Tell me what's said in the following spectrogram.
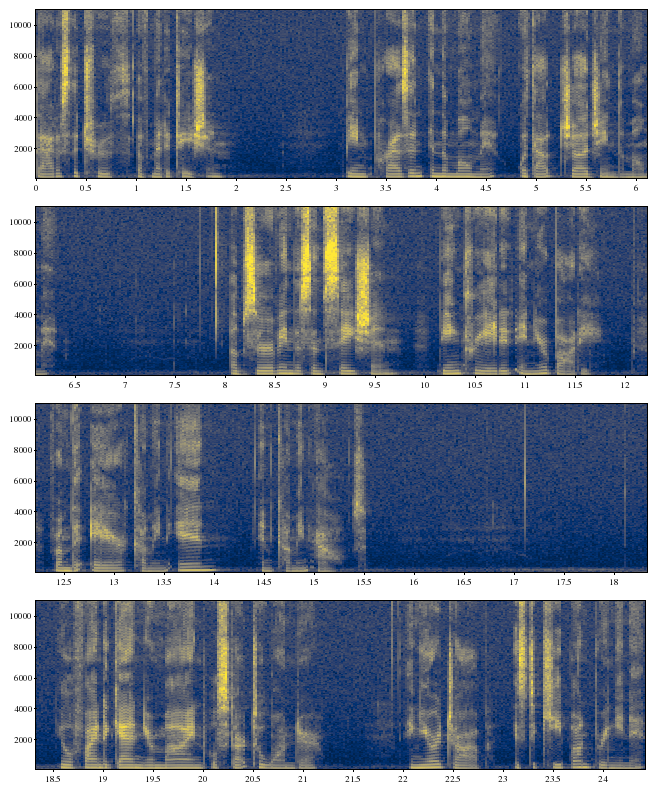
That is the truth of meditation. Being present in the moment without judging the moment. Observing the sensation being created in your body from the air coming in and coming out. You will find again your mind will start to wander and your job is to keep on bringing it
